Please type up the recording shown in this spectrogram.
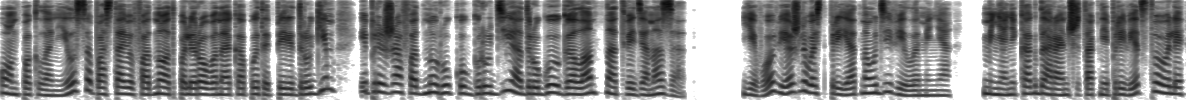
Он поклонился, поставив одно отполированное копыто перед другим и прижав одну руку к груди, а другую галантно отведя назад. Его вежливость приятно удивила меня. Меня никогда раньше так не приветствовали,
